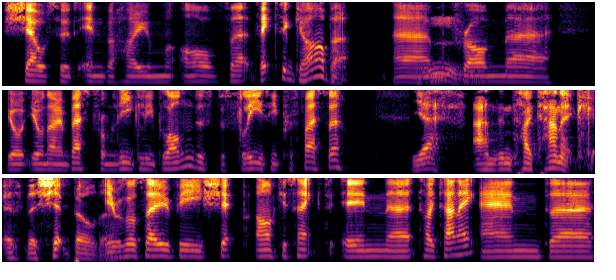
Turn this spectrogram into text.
sheltered in the home of uh, Victor Garber um, Hmm. from. Uh, You'll, you'll know him best from Legally Blonde as the sleazy professor. Yes, and in Titanic as the shipbuilder. He was also the ship architect in uh, Titanic, and uh,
